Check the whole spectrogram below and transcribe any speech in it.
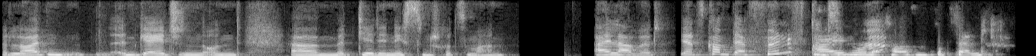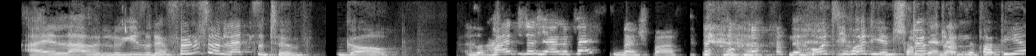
mit Leuten engagen und äh, mit dir den nächsten Schritt zu machen. I love it. Jetzt kommt der fünfte 100.000 Prozent. I love it. Luise, der fünfte und letzte Tipp. Go. Also haltet euch alle fest, mein Spaß. ne, holt, holt ihr einen Stift und ein Papier?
